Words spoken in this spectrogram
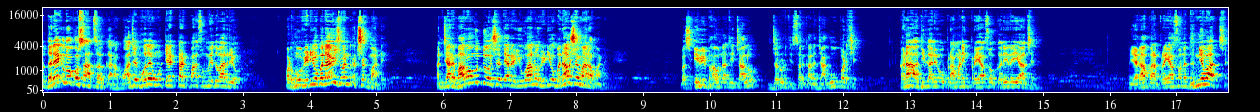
તો દરેક લોકો સાથ સહકાર આપો. આજે ભલે હું ટેટ ટાટ પાસ ઉમેદવાર રહ્યો, પણ હું વીડિયો બનાવીશ વનરક્ષક માટે. અને જ્યારે મારો મુદ્દો હશે ત્યારે યુવાનો વીડિયો બનાવશે મારા માટે. બસ એવી ભાવનાથી ચાલો, જરૂરથી સરકારે જાગવું પડશે. ઘણા અધિકારીઓ પ્રામાણિક પ્રયાસો કરી રહ્યા છે. એના પર પ્રયાસોને ધન્યવાદ છે.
